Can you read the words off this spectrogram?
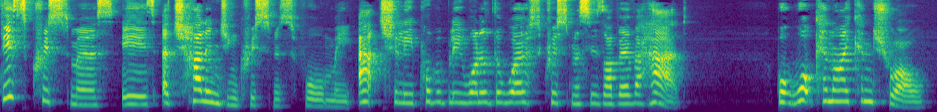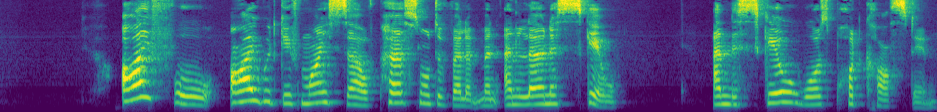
This Christmas is a challenging Christmas for me. Actually, probably one of the worst Christmases I've ever had. But what can I control? I thought I would give myself personal development and learn a skill. And the skill was podcasting.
